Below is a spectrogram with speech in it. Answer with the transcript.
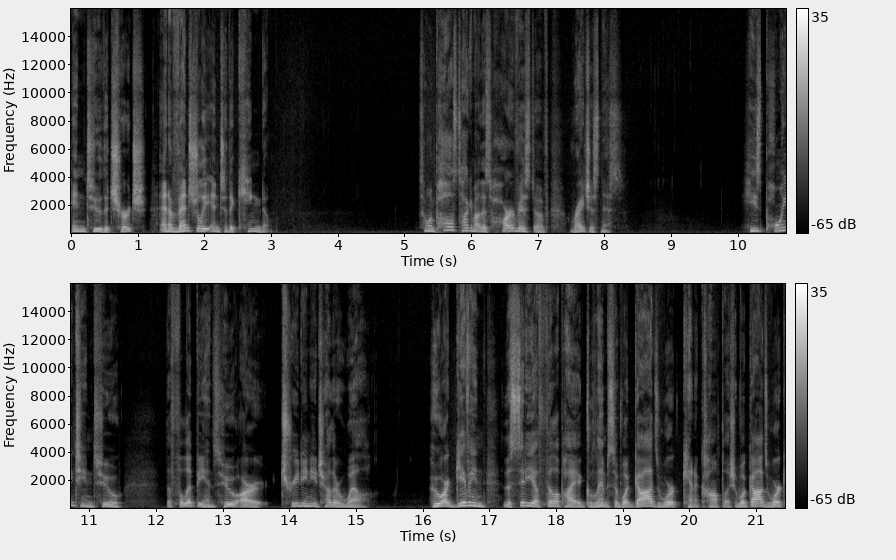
into the church and eventually into the kingdom. So when Paul's talking about this harvest of righteousness, he's pointing to the Philippians who are treating each other well, who are giving the city of Philippi a glimpse of what God's work can accomplish, of what God's work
